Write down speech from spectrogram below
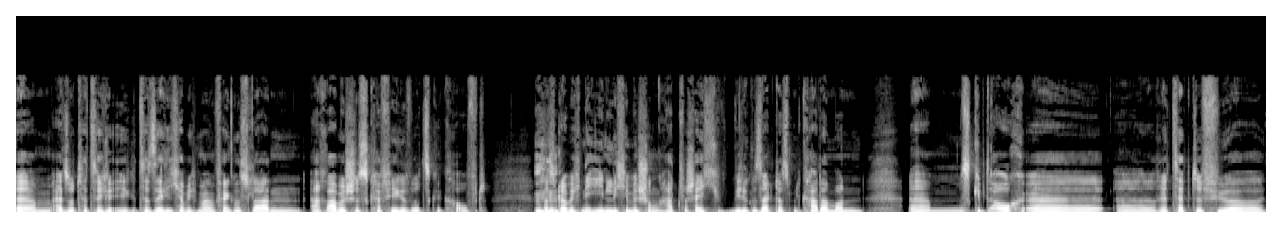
ähm, also tatsächlich, tatsächlich habe ich mal im Feinkostladen arabisches Kaffeegewürz gekauft, was mhm. glaube ich eine ähnliche Mischung hat. Wahrscheinlich, wie du gesagt hast, mit Kardamom. Ähm, es gibt auch äh, äh, Rezepte für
